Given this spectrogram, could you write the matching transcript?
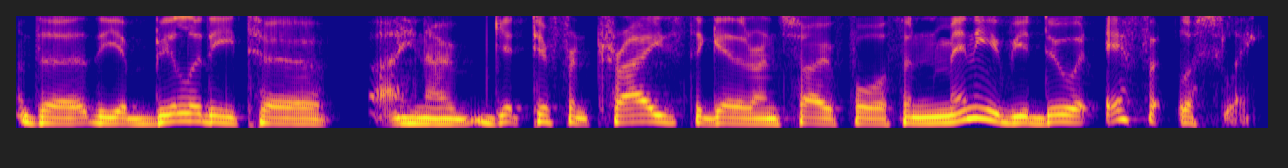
the the ability to you know get different trades together and so forth. And many of you do it effortlessly.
